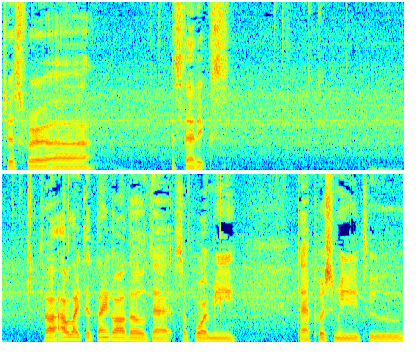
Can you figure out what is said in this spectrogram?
Just for uh, aesthetics. So I would like to thank all those that support me that push me to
